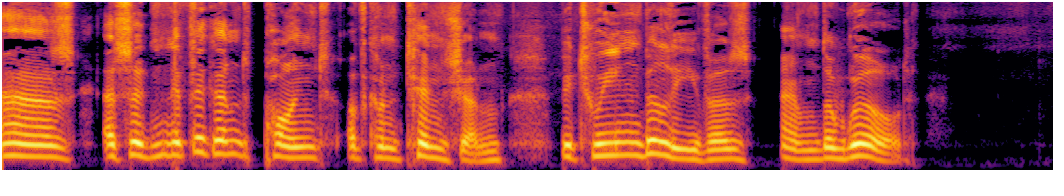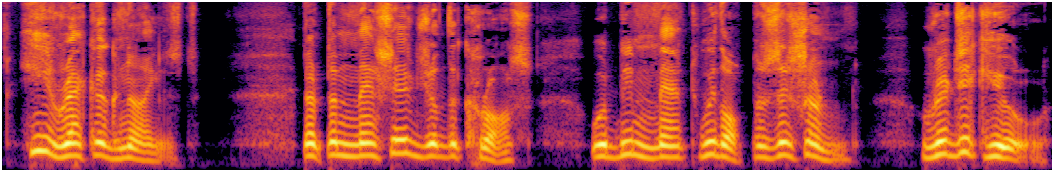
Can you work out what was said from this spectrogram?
as a significant point of contention between believers and the world. He recognized that the message of the cross would be met with opposition, ridicule,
